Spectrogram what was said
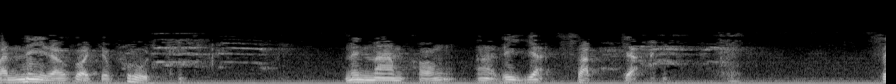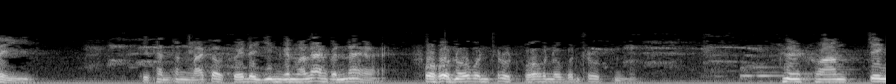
วันนี้เราก็จะพูด ในนามของอริยสัจจะสี่ที่ท่านทั้งหลายก็เคยได้ยินกันมาแล้วเป็นแน่โฟโนบนทรุดโฟโนบนทรุดความจริง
